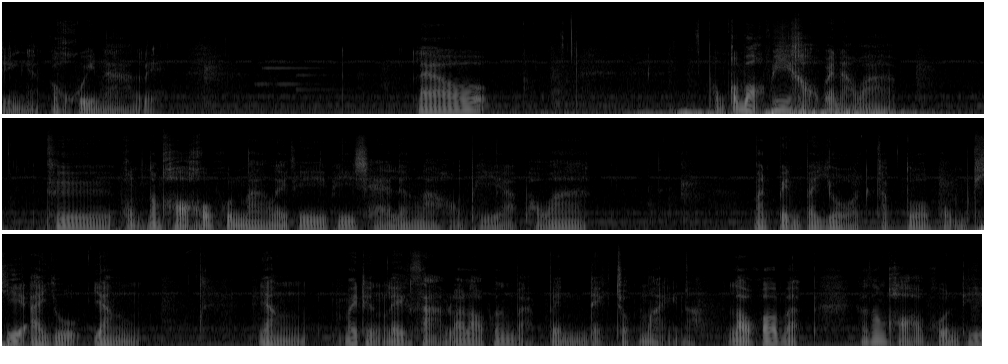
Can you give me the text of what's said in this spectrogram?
ริงๆเนี่ยก็คุยนานเลย แล้ว ผมก็บอกพี่เขาไปนะว่า คือผมต้องขอขอบคุณมากเลยที่พี่แชร์เรื่องราวของพี่อะเพราะว่ามันเป็นประโยชน์กับตัวผมที่อายุยังยังไม่ถึงเลขสามแล้วเราเพิ่งแบบเป็นเด็กจบใหม่เนาะเราก็แบบก็ต้องขอขอบคุณที่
